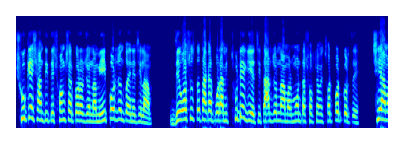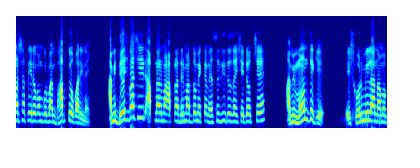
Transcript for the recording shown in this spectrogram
সুখে শান্তিতে সংসার করার জন্য আমি এই পর্যন্ত এনেছিলাম, যে অসুস্থ থাকার পর আমি ছুটে গিয়েছি, তার জন্য আমার মনটা সবসময় ছটফট করছে, সে আমার সাথে এরকম করবে আমি ভাবতেও পারি নাই। আমি দেশবাসীর আপনার আপনাদের মাধ্যমে একটা মেসেজ দিতে চাই, সেটা হচ্ছে আমি মন থেকে এই শর্মিলা নামক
